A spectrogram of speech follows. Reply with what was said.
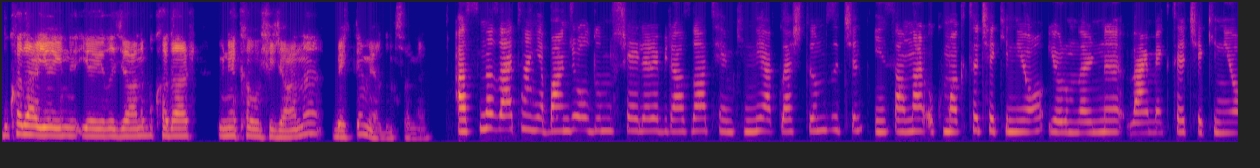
bu kadar yayın, yayılacağını, bu kadar üne kavuşacağını beklemiyordum sanırım. Aslında zaten yabancı olduğumuz şeylere biraz daha temkinli yaklaştığımız için insanlar okumakta çekiniyor, yorumlarını vermekte çekiniyor.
